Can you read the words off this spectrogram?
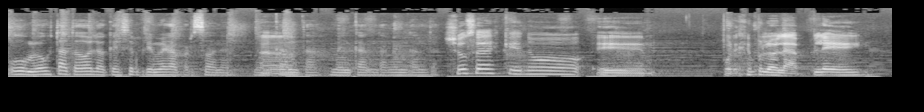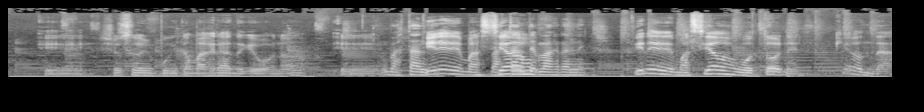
Uh, me gusta todo lo que es en primera persona. Me Ah. encanta, me encanta, me encanta. Yo sabes que no. eh, por ejemplo, la Play. Eh, yo soy un poquito más grande que vos, ¿no? Eh, Bastante. Tiene demasiados, Bastante más grande que yo. tiene demasiados botones. ¿Qué onda?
